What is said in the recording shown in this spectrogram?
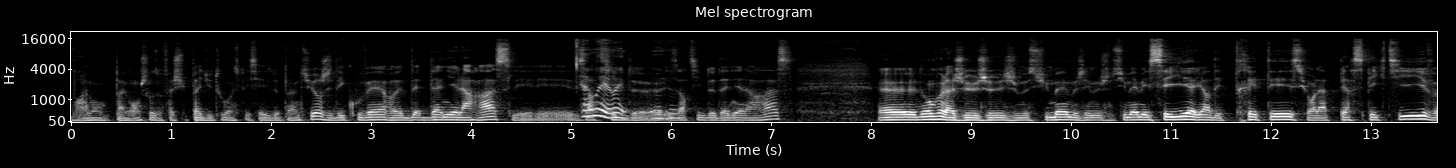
vraiment pas grand-chose. Enfin, je suis pas du tout un spécialiste de peinture. J'ai découvert euh, Daniel Arras, les, ah articles, De, mm-hmm. les articles de Daniel Arras. Euh, donc voilà, je, je, me suis même, je me suis même essayé à lire des traités sur la perspective.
